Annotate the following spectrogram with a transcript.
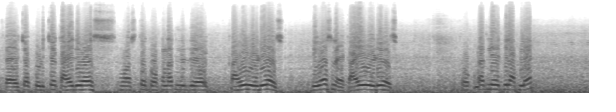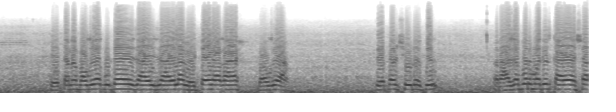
आता याच्या पुढचे काही दिवस मस्त कोकणातले ते- काही व्हिडिओज दिवस नाही काही व्हिडिओज कोकणातले येतील आपले. येताना बघूया कुठे जाय जायला भेटेल का काय? बघूया. ते पण शूट होतील. राजापूरमध्येच काय अशा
